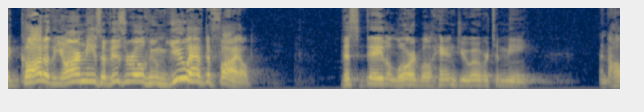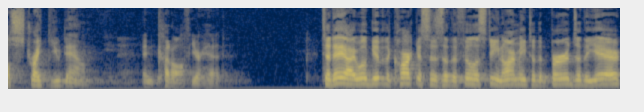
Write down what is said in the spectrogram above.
the God of the armies of Israel, whom you have defiled. This day the Lord will hand you over to me, and I'll strike you down and cut off your head. Today I will give the carcasses of the Philistine army to the birds of the air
